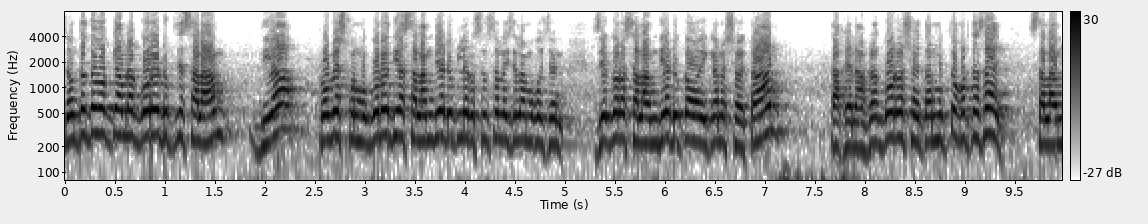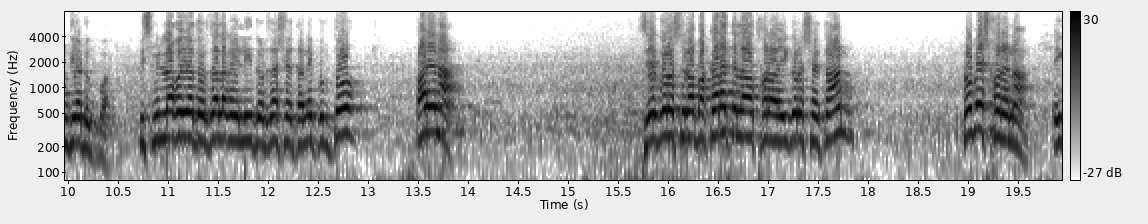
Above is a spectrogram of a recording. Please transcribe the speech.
যন্ত্রকে আমরা গরু ঢুকতে সালাম দিয়া প্রবেশ করব। গরু দিয়া সালাম দিয়া ঢুকলে রসুল্লাহ ইসলাম কইছেন, যে গরু সালাম দিয়া ঢুকা এখানে শয়তান তাকে না। আপনার গরু শয়তান মুক্ত করতে চাই, সালাম দিয়া ঢুকবা। বিসমিল্লা কইয়া দরজা লাগাইলি, দরজা শয়তানে খুলতো? পারে না। যে গরু সুরা বাকারা তেলাওয়াত করা এই গরু শয়তান প্রবেশ করে না। এই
